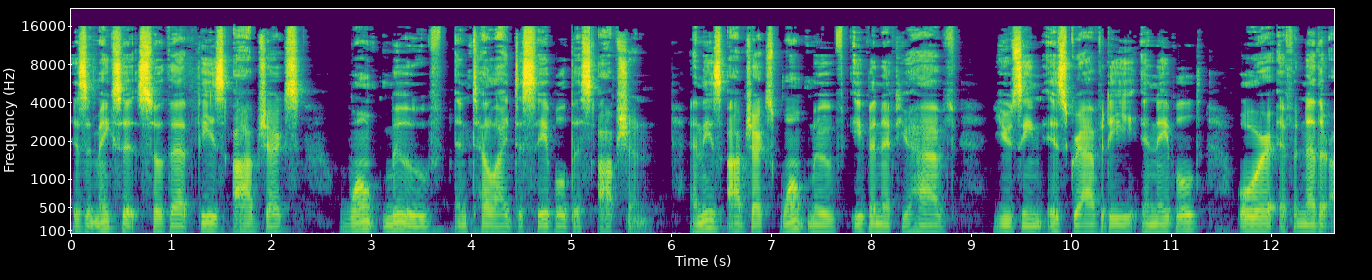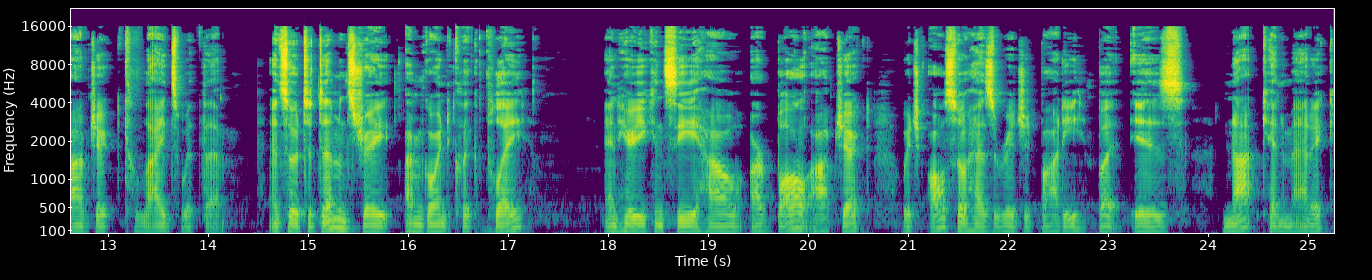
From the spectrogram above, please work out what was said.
is it makes it so that these objects won't move until I disable this option. And these objects won't move even if you have using is gravity enabled or if another object collides with them. And so to demonstrate, I'm going to click play. And here you can see how our ball object, which also has a rigid body but is not kinematic,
